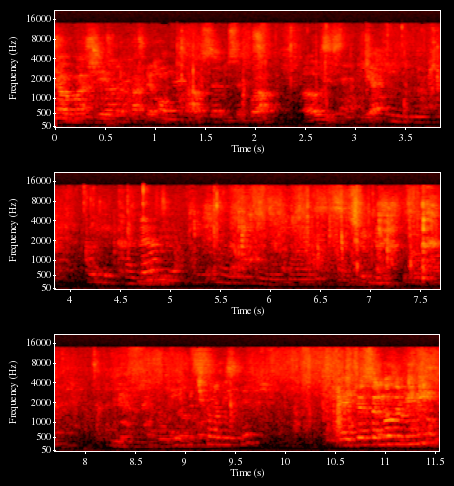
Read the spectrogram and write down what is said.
like BT, I'm actually about the home cloud service as well, Oh, yeah. yeah. which one is it? Hey, just another minute.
